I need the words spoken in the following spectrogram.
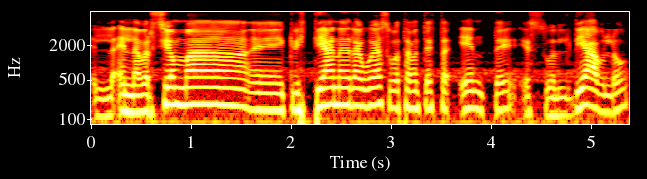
En la, en la versión más eh, cristiana de la wea, supuestamente esta ente es el diablo.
